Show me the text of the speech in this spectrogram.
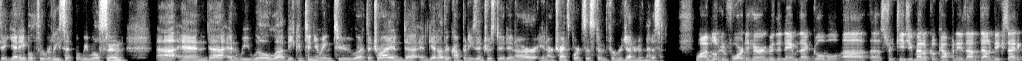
yet able to release it, but we will soon. and and we will be continuing to to try and and get other companies interested in our in our transport system for regenerative medicine. Well, I'm looking forward to hearing who the name of that global uh, uh, strategic medical company is. That that'll be exciting.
